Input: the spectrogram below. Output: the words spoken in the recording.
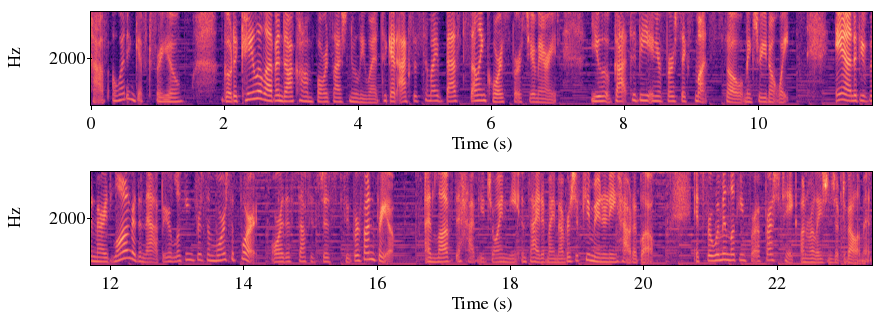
have a wedding gift for you. Go to kaylalevin.com forward slash newlywed to get access to my best selling course, First Year Married. You have got to be in your first six months, so make sure you don't wait. And if you've been married longer than that, but you're looking for some more support, or this stuff is just super fun for you, I'd love to have you join me inside of my membership community, How to Glow. It's for women looking for a fresh take on relationship development.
